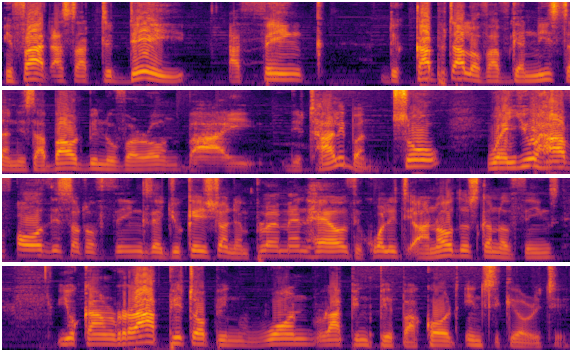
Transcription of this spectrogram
In fact, as of today, I think the capital of Afghanistan is about being overrun by the Taliban. So when you have all these sort of things, education, employment, health, equality, and all those kind of things, you can wrap it up in one wrapping paper called insecurity.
